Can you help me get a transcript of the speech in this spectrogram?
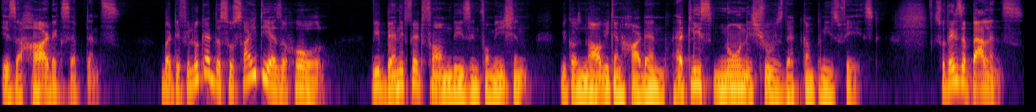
is a hard acceptance. But if you look at the society as a whole, we benefit from these information because now we can harden at least known issues that companies faced. So there is a balance.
